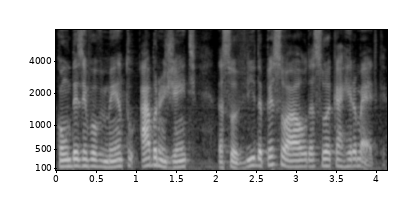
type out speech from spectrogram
com o desenvolvimento abrangente da sua vida pessoal, da sua carreira médica.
